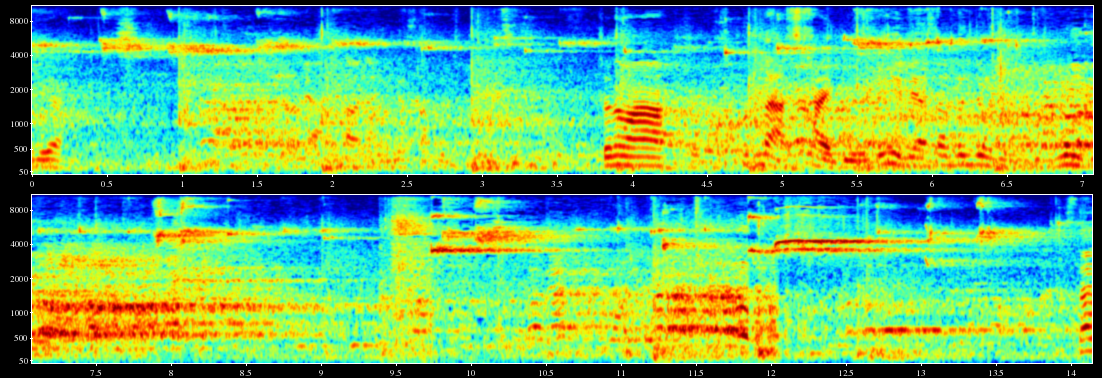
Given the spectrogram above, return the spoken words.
迪。真的吗？他们俩菜逼。给你练三分就是无一33333，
